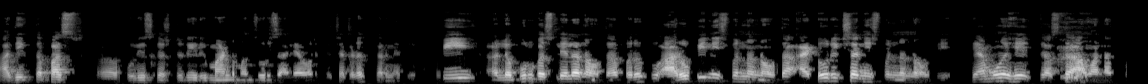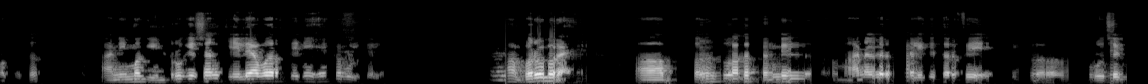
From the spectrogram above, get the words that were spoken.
अधिक तपास पोलीस कस्टडी रिमांड मंजूर झाल्यावर त्याच्याकडे करण्यात येईल. आरोपी लपून बसलेला नव्हता परंतु आरोपी निष्पन्न नव्हता ऑटो रिक्षा निष्पन्न नव्हती त्यामुळे हे जास्त आव्हानात्मक होतं. आणि मग इंट्रोगेशन केल्यावर त्यांनी हे कबूल केलं. हा बरोबर आहे. परंतु आता पनवेल महानगरपालिकेतर्फे एक प्रोजेक्ट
